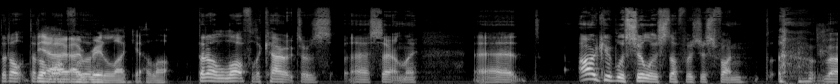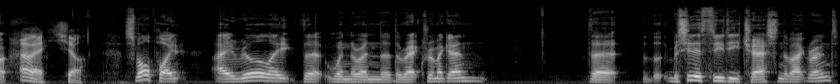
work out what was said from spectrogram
Did a, did a yeah, I, I the- really like it a lot. did a lot for the characters. Uh, certainly, uh, arguably Sulu's stuff was just fun. but Okay, sure. small point. I really like that when they're in the, the rec room again, that the, we see the 3D chess in the background,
